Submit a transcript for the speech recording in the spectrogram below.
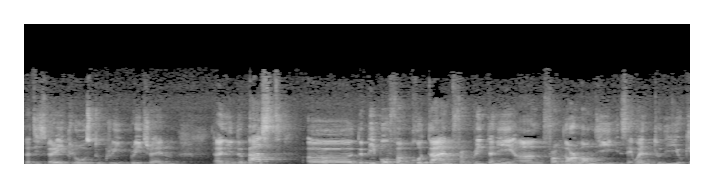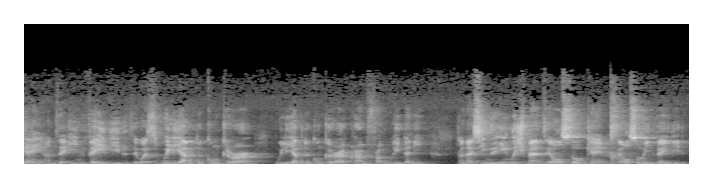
that is very close to Great Britain. And in the past, uh, the people from Bretagne, from Brittany, and from Normandy, they went to the UK and they invaded. There was William the Conqueror. William the Conqueror came from Brittany. And I think the Englishmen, they also came, they also invaded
